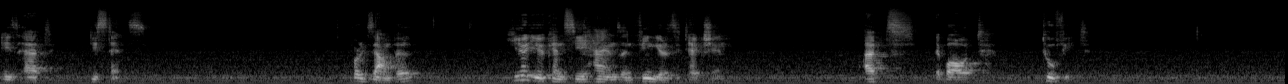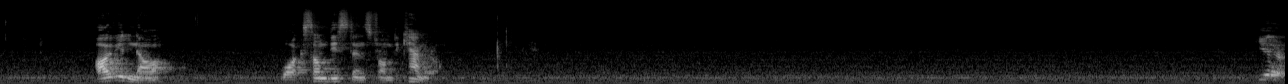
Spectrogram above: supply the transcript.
is at distance. For example, here you can see hands and fingers detection at about two feet. I will now walk some distance from the camera. Here,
